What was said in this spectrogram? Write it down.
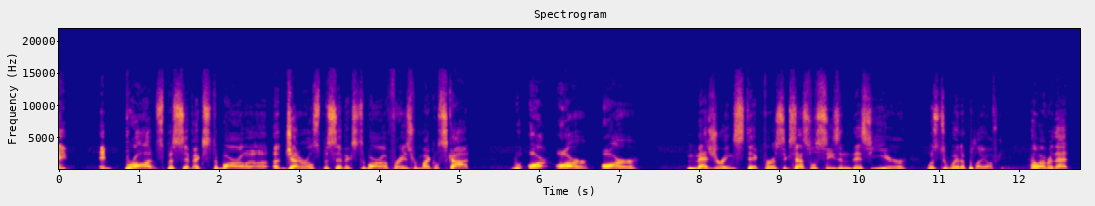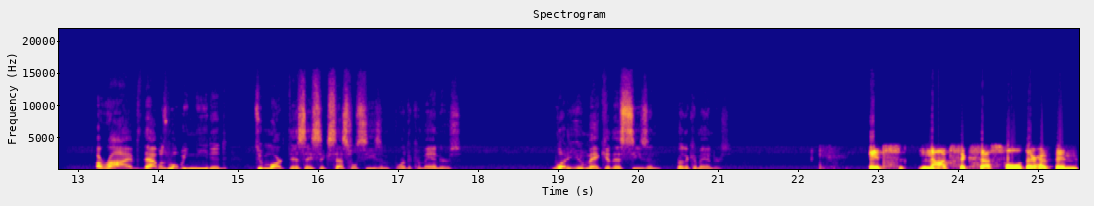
a a broad specifics to borrow a, a general specifics to borrow a phrase from Michael Scott. Our our our measuring stick for a successful season this year was to win a playoff game. However that arrived, that was what we needed to mark this a successful season for the Commanders. What do you make of this season for the Commanders? It's not successful. There have been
